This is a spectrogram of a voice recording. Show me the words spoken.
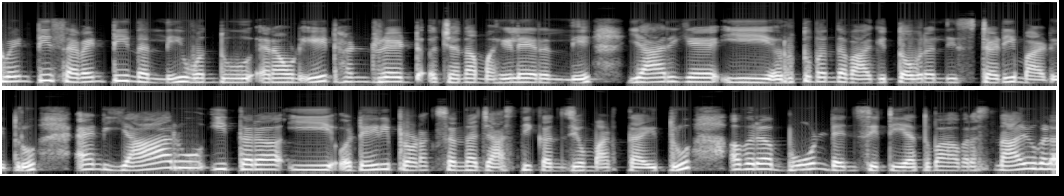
ಟ್ವೆಂಟಿ ಸೆವೆಂಟೀನಲ್ಲಿ ಒಂದು ಅರೌಂಡ್ ಏಟ್ ಹಂಡ್ರೆಡ್ ಜನ ಮಹಿಳೆಯರಲ್ಲಿ ಯಾರಿಗೆ ಈ ಋತುಬಂಧವಾಗಿತ್ತು ಅವರಲ್ಲಿ ಸ್ಟಡಿ ಮಾಡಿದ್ರು. ಅಂಡ್ ಯಾರು ಈ ತರ ಈ ಡೈರಿ ಪ್ರಾಡಕ್ಟ್ಸ್ ಅನ್ನ ಜಾಸ್ತಿ ಕನ್ಸ್ಯೂಮ್ ಮಾಡ್ತಾ ಇದ್ರು, ಅವರ ಬೋನ್ ಡೆನ್ಸಿಟಿ ಅಥವಾ ಅವರ ಸ್ನಾಯುಗಳ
